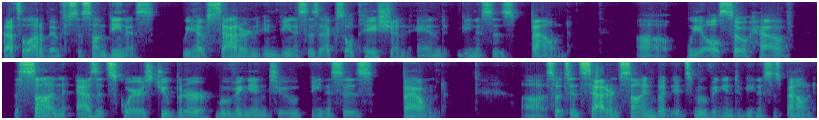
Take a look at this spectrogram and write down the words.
That's a lot of emphasis on Venus. We have Saturn in Venus's exaltation and Venus's bound. Uh, we also have the Sun as it squares Jupiter moving into Venus's bound. Uh, so it's in Saturn's sign, but it's moving into Venus's bound.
